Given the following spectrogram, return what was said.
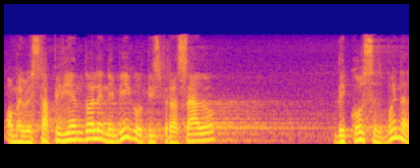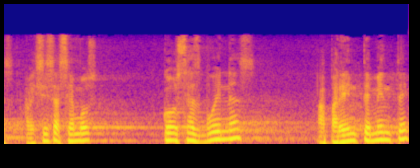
o me lo está pidiendo el enemigo disfrazado de cosas buenas. A veces hacemos cosas buenas aparentemente,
